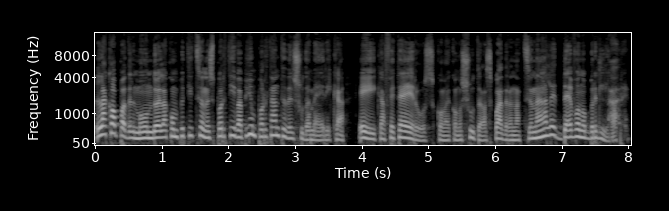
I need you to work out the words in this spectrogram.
La Coppa del Mondo è la competizione sportiva più importante del Sud America e i Cafeteros, come è conosciuta la squadra nazionale, devono brillare.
